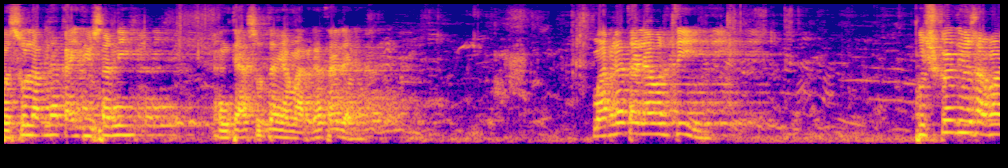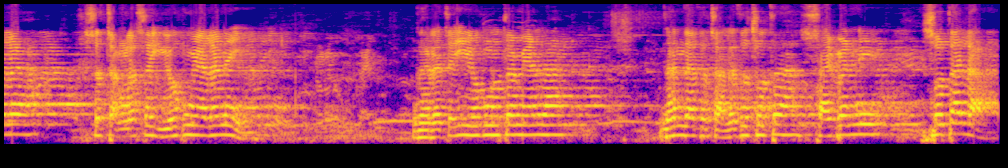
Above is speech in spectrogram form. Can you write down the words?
बसू लागल्या काही दिवसांनी. आणि त्यासुद्धा या मार्गात आल्या. मार्गात आल्यावरती पुष्कळ दिवस आम्हाला असा चांगलासा योग मिळाला नाही. घराचाही योग नव्हता मिळाला. धंदा तर चालतच होता. साहेबांनी स्वतःला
